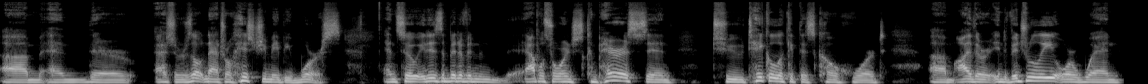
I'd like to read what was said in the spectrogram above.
um, and their as a result, natural history may be worse. And so it is a bit of an apples to oranges comparison to take a look at this cohort um, either individually or when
